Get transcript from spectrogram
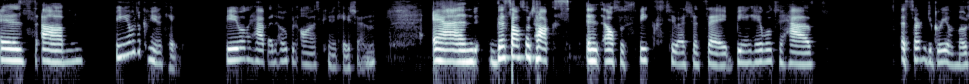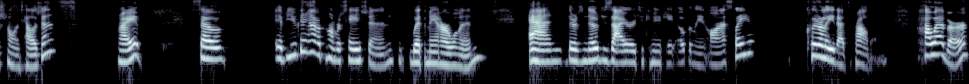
is um, being able to communicate, be able to have an open, honest communication. And this also talks, it also speaks to, I should say, being able to have a certain degree of emotional intelligence, right? So if you can have a conversation with a man or a woman and there's no desire to communicate openly and honestly, clearly that's a problem. However,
